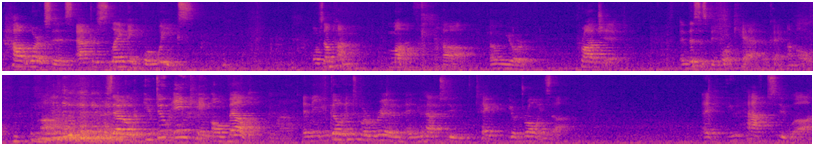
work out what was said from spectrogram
how it works is after slaving for weeks, or sometime month, uh, on your project, and this is before CAD, okay, I'm old. Uh, so you do inking on vellum, and then you go into a room and you have to take your drawings up. And you have to uh,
